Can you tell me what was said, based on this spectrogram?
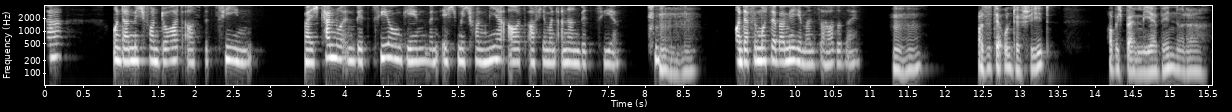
da. Und dann mich von dort aus beziehen. Weil ich kann nur in Beziehung gehen, wenn ich mich von mir aus auf jemand anderen beziehe. Mhm. Und dafür muss ja bei mir jemand zu Hause sein. Mhm. Was ist der Unterschied, ob ich bei mir bin oder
